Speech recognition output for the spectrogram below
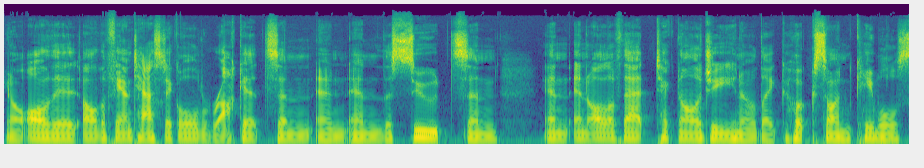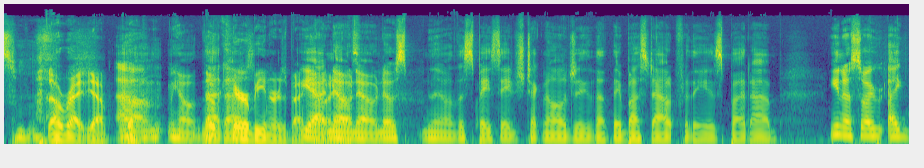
you know all the all the fantastic old rockets and and and the suits and and and all of that technology you know like hooks on cables. oh right, yeah. The- um, you know no that, uh, carabiners back yeah, then. No, no, no, no, the space age technology that they bust out for these, but um, you know, so I, I,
